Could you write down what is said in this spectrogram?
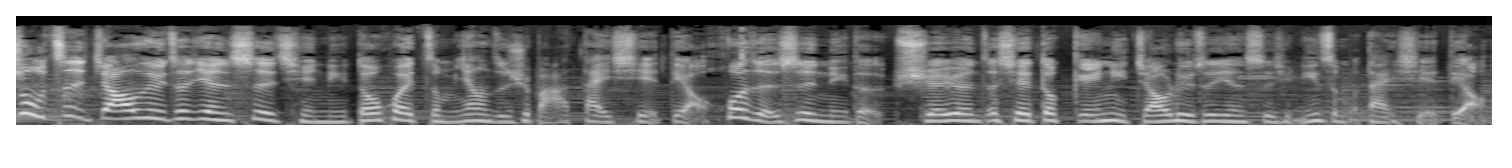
数字焦虑这件事情，你都会怎么样子去把它代谢掉？或者是你的学员这些都给你焦虑这件事情，你怎么代谢掉？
